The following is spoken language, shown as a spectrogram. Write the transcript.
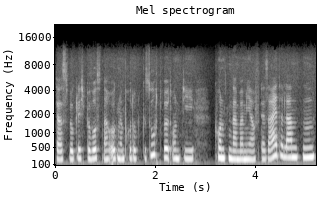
dass wirklich bewusst nach irgendeinem Produkt gesucht wird und die Kunden dann bei mir auf der Seite landen.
